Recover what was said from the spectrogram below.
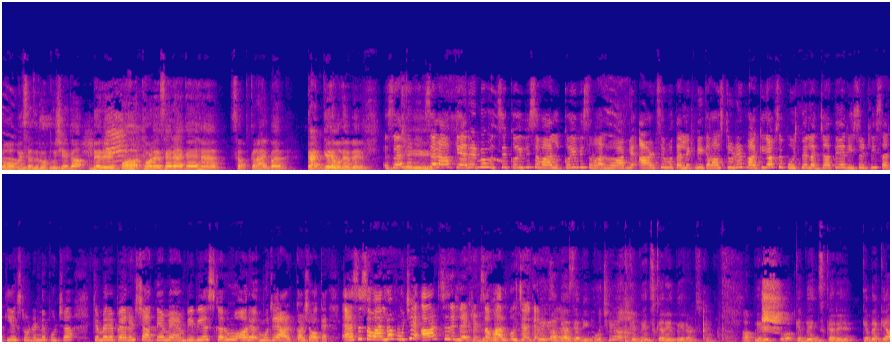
तो वो मुझसे ज़रूर पूछेगा मेरे बहुत थोड़े से रह गए हैं सब्सक्राइबर। टेन के होने में सर सर आप कह रहे हैं ना मुझसे कोई भी सवाल कोई भी सवाल हो आपने आर्ट से मुतालिक नहीं कहा। स्टूडेंट बाकी आपसे पूछने लग जाते हैं। रिसेंटली सर की एक स्टूडेंट ने पूछा कि मेरे पेरेंट्स चाहते हैं मैं एमबीबीएस करूँ और मुझे आर्ट का शौक है। ऐसे सवाल ना पूछे आर्ट से रिलेटेड सवाल पूछा नहीं, आप करें ऐसे नहीं पूछे आप कन्विंस करें पेरेंट्स को। आप पेरेंट्स को कन्विंस करें कि मैं क्या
